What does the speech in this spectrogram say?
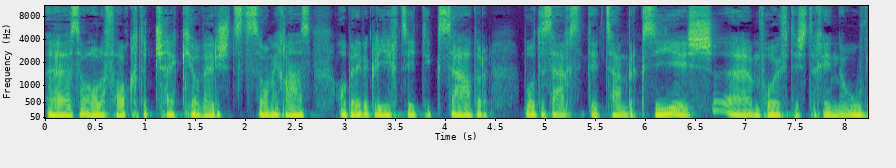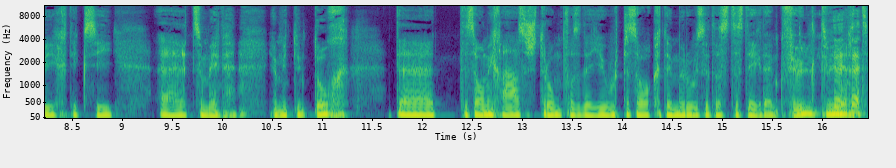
äh, so alle Fakten checken, ja, wer ist jetzt der Sami Klaus, aber eben gleichzeitig selber, wo der 6. Dezember war, äh, am 5. ist der Kindern auch wichtig gewesen, äh, zum eben, ja, wir tun doch den, der Sami Klaus Strumpf, also der Jurtensack, immer raus, dass das Ding dann gefüllt wird.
